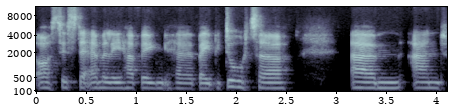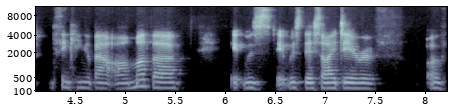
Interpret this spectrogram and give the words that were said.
our sister Emily having her baby daughter, um, and thinking about our mother. It was it was this idea of of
